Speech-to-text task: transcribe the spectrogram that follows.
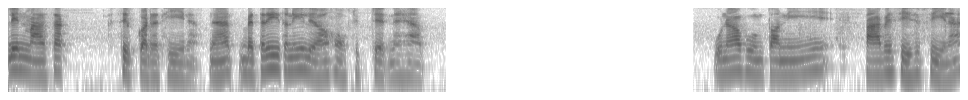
เล่นมาสัก 10 กว่านาทีเนี่ยนะแบตเตอรี่ตอนนี้เหลือ 67 นะครับ อุณหภูมิตอนนี้ปาไป 44 นะ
